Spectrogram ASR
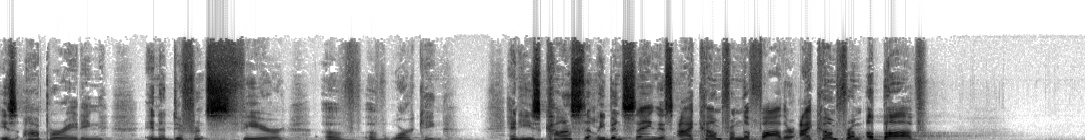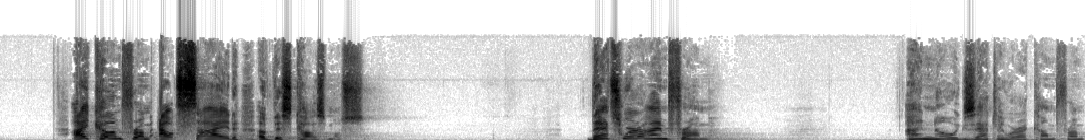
is operating in a different sphere of, of working. And he's constantly been saying this I come from the Father, I come from above. I come from outside of this cosmos. That's where I'm from. I know exactly where I come from,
